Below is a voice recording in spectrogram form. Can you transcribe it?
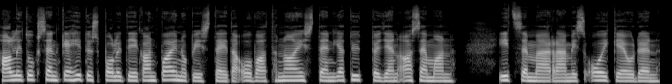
Hallituksen kehityspolitiikan painopisteitä ovat naisten ja tyttöjen aseman, itsemääräämisoikeuden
